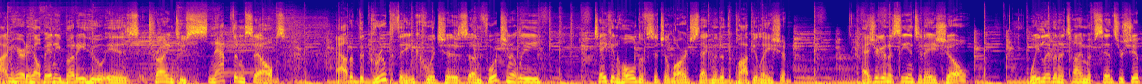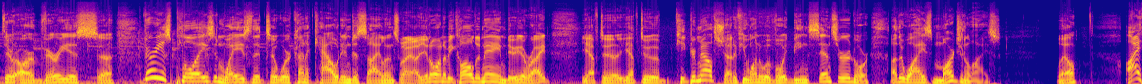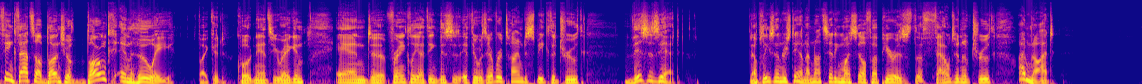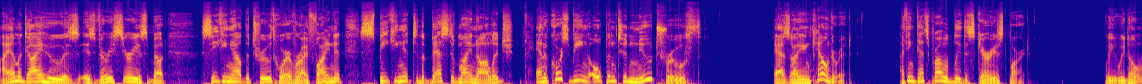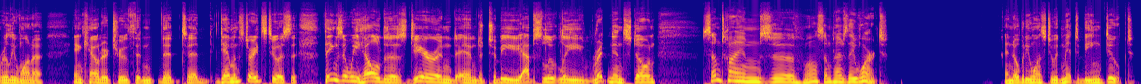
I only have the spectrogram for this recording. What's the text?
I'm here to help anybody who is trying to snap themselves out of the groupthink, which has unfortunately taken hold of such a large segment of the population. As you're going to see in today's show, we live in a time of censorship. There are various uh, various ploys and ways that uh, we're kind of cowed into silence. Well, you don't want to be called a name, do you? Right? You have to you have to keep your mouth shut if you want to avoid being censored or otherwise marginalized. Well, I think that's a bunch of bunk and hooey. If I could quote Nancy Reagan, and uh, frankly, I think this is if there was ever a time to speak the truth, this is it. Now, please understand, I'm not setting myself up here as the fountain of truth. I'm not. I am a guy who is, is very serious about seeking out the truth wherever I find it, speaking it to the best of my knowledge, and of course, being open to new truth as I encounter it. I think that's probably the scariest part. We, we don't really want to encounter truth that, that uh, demonstrates to us that things that we held as dear and, and to be absolutely written in stone sometimes, uh, well, sometimes they weren't. And nobody wants to admit to being duped.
